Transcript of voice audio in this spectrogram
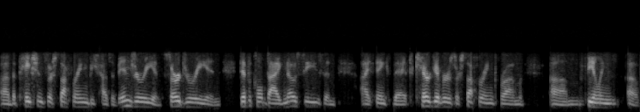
Uh, the patients are suffering because of injury and surgery and difficult diagnoses. And I think that caregivers are suffering from um, feelings of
